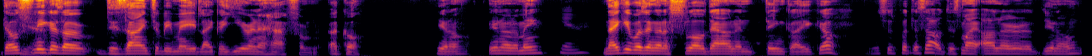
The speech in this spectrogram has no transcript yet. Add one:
Those sneakers are designed to be made like a year and a half from ago. You know, you know what I mean. Yeah. Nike wasn't gonna slow down and think like, yo, let's just put this out. This might honor, you know.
